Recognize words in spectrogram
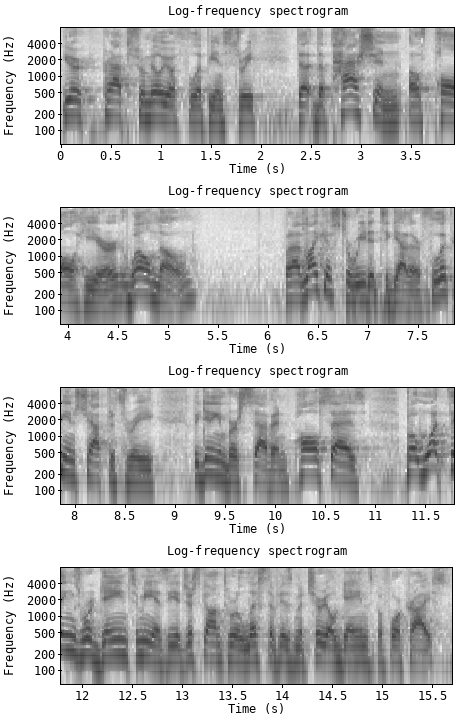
You're perhaps familiar with Philippians 3 the, the passion of Paul here, well known, but I'd like us to read it together. Philippians chapter 3, beginning in verse 7, Paul says, But what things were gained to me, as he had just gone through a list of his material gains before Christ?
